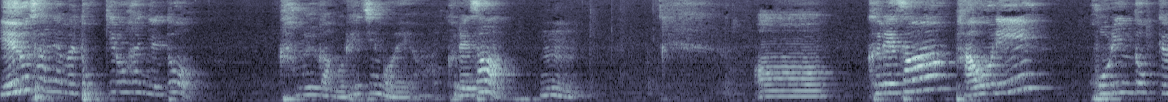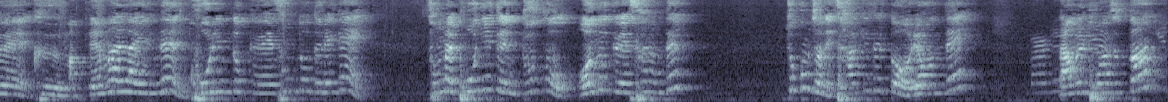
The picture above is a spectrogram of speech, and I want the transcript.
예루살렘을 돕기로 한 일도 가물가물해진 거예요. 그래서, 음, 어, 그래서 바울이 고린도 교회 그 막 메말라 있는 고린도 교회 성도들에게 정말 본이 된 누구 어느 교회 사람들 조금 전에 자기들도 어려운데 남을 도와줬던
